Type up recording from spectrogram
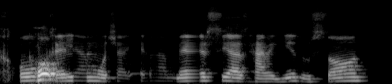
خب, خب. خیلی هم متشکرم. مرسی از همگی دوستان.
